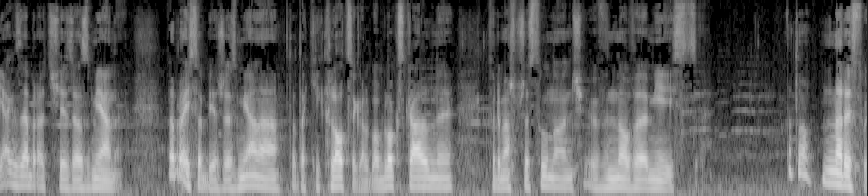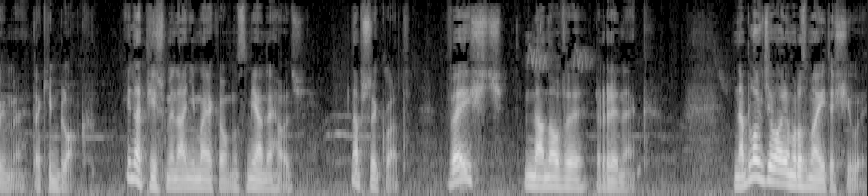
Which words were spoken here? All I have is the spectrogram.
Jak zabrać się za zmianę? Wyobraź sobie, że zmiana to taki klocyk albo blok skalny, który masz przesunąć w nowe miejsce. No to narysujmy taki blok i napiszmy na nim, o jaką zmianę chodzi. Na przykład wejść na nowy rynek. Na blok działają rozmaite siły.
